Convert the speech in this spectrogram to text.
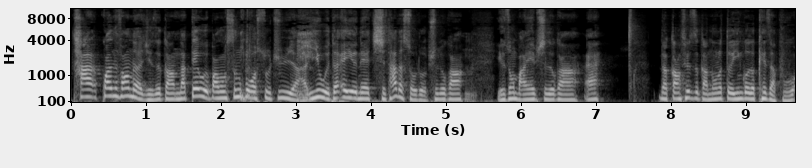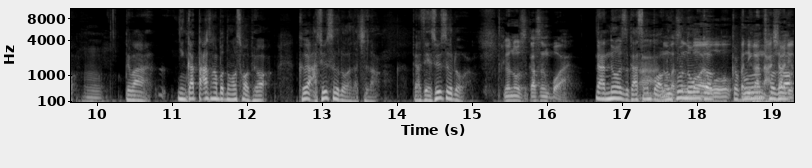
他官方的，就是讲㑚单位帮侬申报数据啊，伊会得还有呢其他的收入，譬如讲有种朋友，譬如讲，哎，那讲穿子讲侬辣抖音高头开直播，嗯，对伐？人家打赏拨侬个钞票，搿也算收入实际上，对伐？侪算收入。要侬自家申报啊？那侬要自家申报，如果侬搿搿部分钞票，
